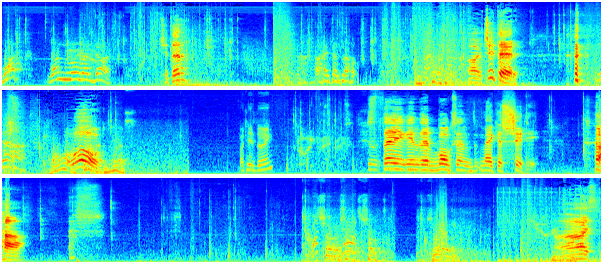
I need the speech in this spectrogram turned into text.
What? One lower door. Cheater? I don't know. Ah, cheater! Yeah. Oh, Whoa! super, Yes. What he's doing? Shoot Staying in the box and make us shitty. Short, short, short. Short. nice.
